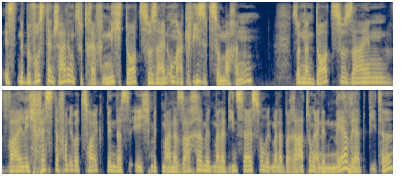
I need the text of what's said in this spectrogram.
ist eine bewusste Entscheidung zu treffen, nicht dort zu sein, um Akquise zu machen, sondern dort zu sein, weil ich fest davon überzeugt bin, dass ich mit meiner Sache, mit meiner Dienstleistung, mit meiner Beratung einen Mehrwert biete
